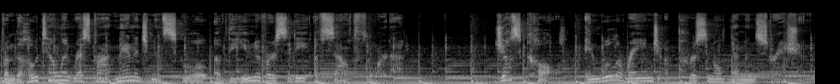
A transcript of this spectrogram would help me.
from the Hotel and Restaurant Management School of the University of South Florida. Just call and we'll arrange a personal demonstration.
